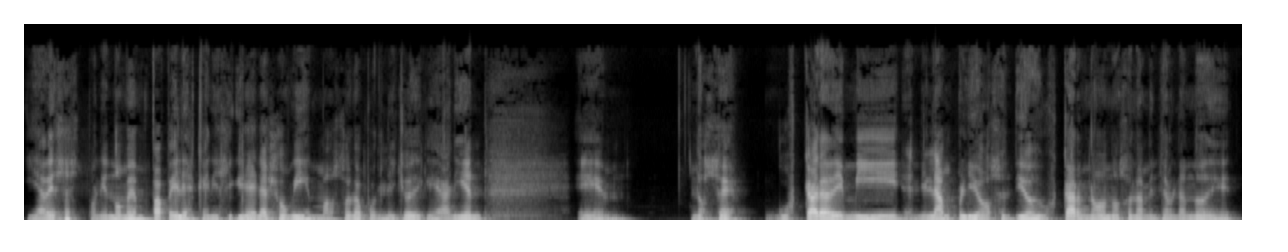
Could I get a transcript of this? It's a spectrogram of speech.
y a veces poniéndome en papeles que ni siquiera era yo misma, solo por el hecho de que alguien, eh, no sé, gustara de mí en el amplio sentido de buscar, ¿no? No solamente hablando de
